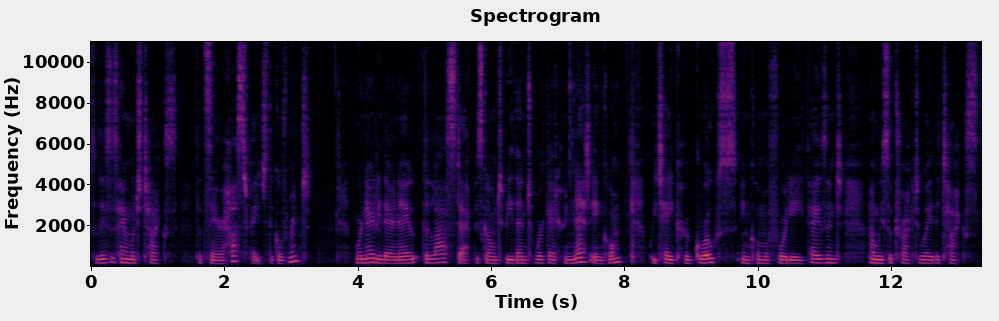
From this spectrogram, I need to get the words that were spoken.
So this is how much tax that Sarah has to pay to the government. We're nearly there now. The last step is going to be then to work out her net income. We take her gross income of 48,000 and we subtract away the tax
